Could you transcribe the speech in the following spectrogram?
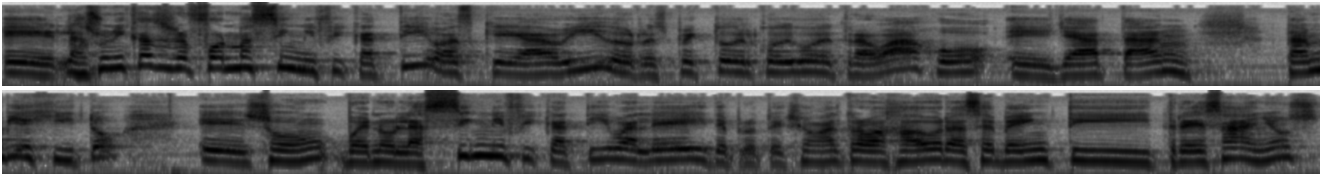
eh, las únicas reformas significativas que ha habido respecto del código de trabajo, eh, ya tan tan viejito, eh, son, bueno, la significativa ley de protección al trabajador hace 23 años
